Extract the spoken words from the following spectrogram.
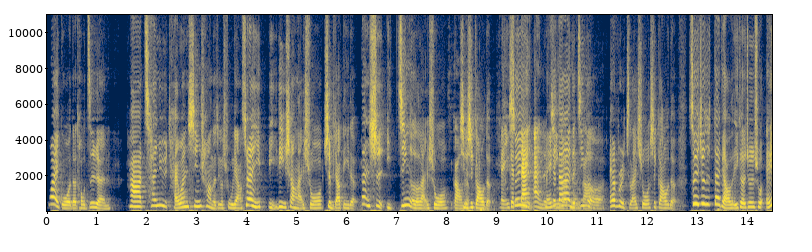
外国的投资人他参与台湾新创的这个数量，虽然以比例上来说是比较低的，但是以金额来说，其实是高的。每一个单案的每一个单案的金额 average 来说是高的，所以就是代表了一个，就是说，哎。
